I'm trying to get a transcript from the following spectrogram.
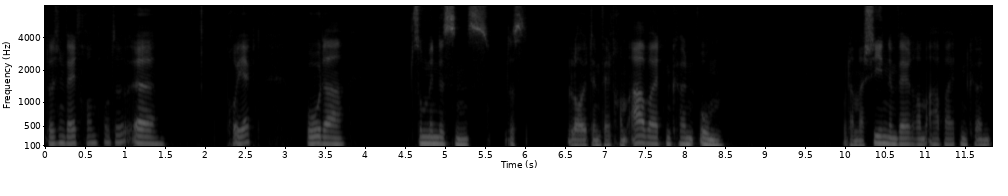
durch ein Weltraumprojekt äh, oder zumindest, dass Leute im Weltraum arbeiten können, um oder Maschinen im Weltraum arbeiten können,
